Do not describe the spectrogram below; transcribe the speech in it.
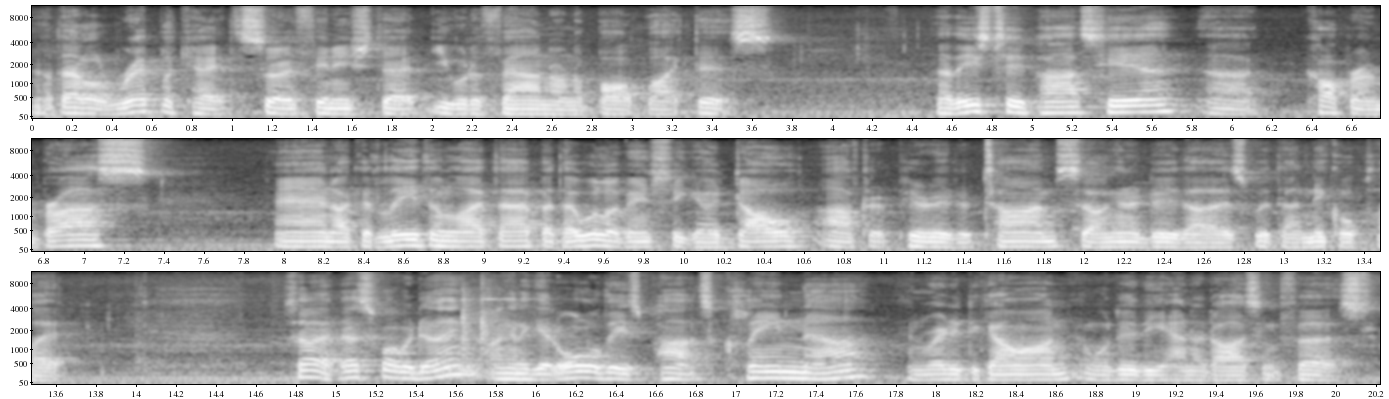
Now that'll replicate the sort of finish that you would have found on a bolt like this. Now these two parts here, uh, copper and brass, and I could leave them like that, but they will eventually go dull after a period of time, so I'm going to do those with a nickel plate. So that's what we're doing. I'm going to get all of these parts clean now and ready to go on and we'll do the anodizing first.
